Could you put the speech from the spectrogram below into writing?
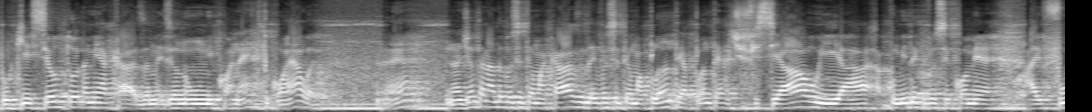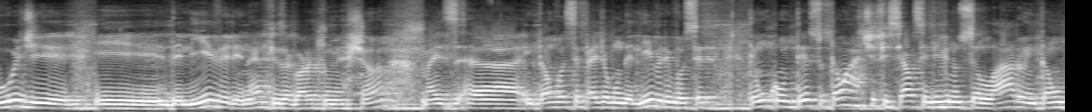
porque se eu estou na minha casa, mas eu não me conecto com ela, né? Não adianta nada você ter uma casa, daí você ter uma planta e a planta é artificial e a, a comida que você come é iFood e delivery, né? Fiz agora aqui um merchan, mas uh, então você pede algum delivery, você tem um contexto tão artificial, você vive no celular ou então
